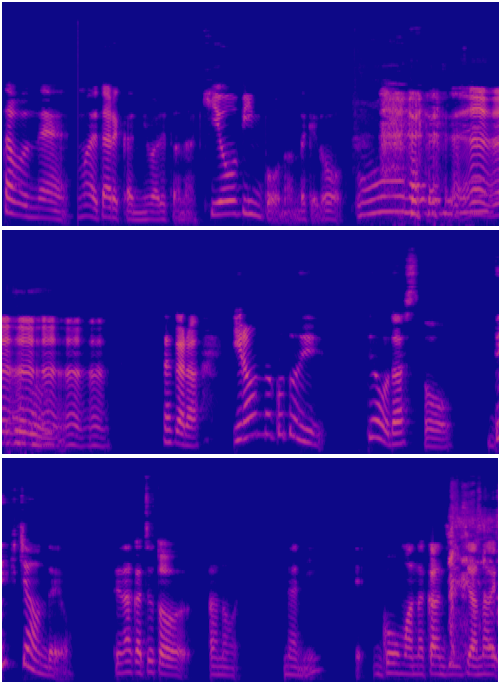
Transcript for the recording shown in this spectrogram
多分ね、前誰かに言われたな、器用貧乏なんだけど。だから、いろんなことに手を出すと、できちゃうんだよ。で、なんかちょっと、あの、何？え傲慢な感じじゃない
